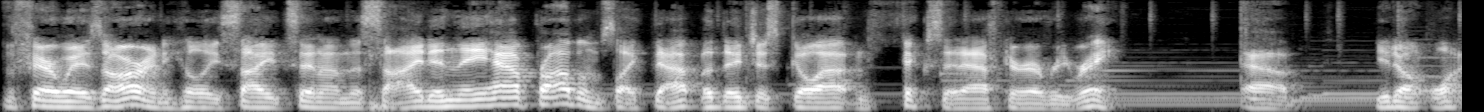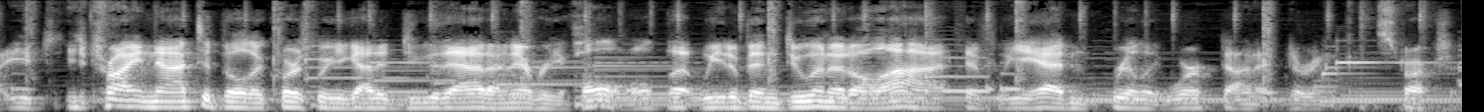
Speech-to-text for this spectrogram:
the fairways are on hilly sites and on the side, and they have problems like that, but they just go out and fix it after every rain. Uh, you don't want you, you try not to build a course where you got to do that on every hole but we'd have been doing it a lot if we hadn't really worked on it during construction.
